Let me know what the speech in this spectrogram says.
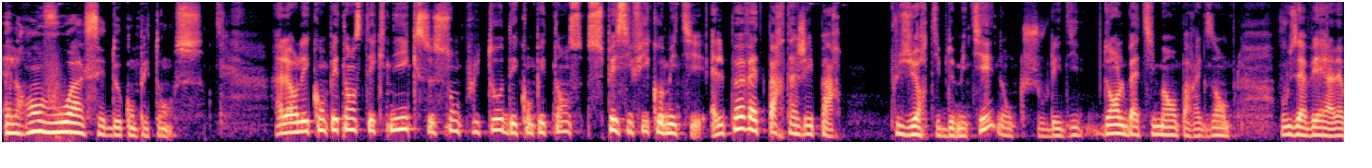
elles renvoient ces deux compétences? Alors les compétences techniques, ce sont plutôt des compétences spécifiques au métier. Elles peuvent être partagées par plusieurs types de métiers. Donc, je vous l'ai dit, dans le bâtiment, par exemple, vous avez à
